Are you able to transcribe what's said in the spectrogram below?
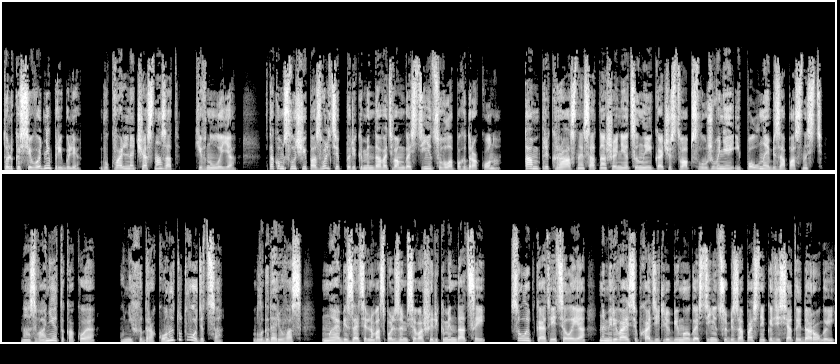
«Только сегодня прибыли? Буквально час назад», — кивнула я. «В таком случае позвольте порекомендовать вам гостиницу в лапах дракона. Там прекрасное соотношение цены и качества обслуживания и полная безопасность. Название-то какое? У них и драконы тут водятся. Благодарю вас. Мы обязательно воспользуемся вашей рекомендацией. С улыбкой ответила я, намереваясь обходить любимую гостиницу безопасника десятой дорогой.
